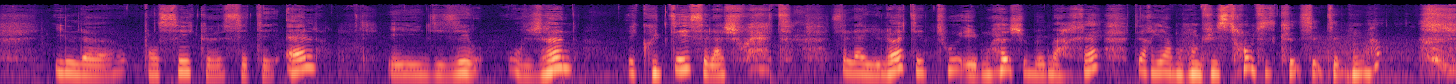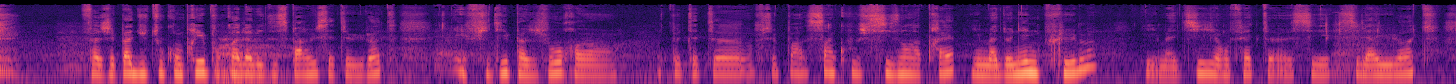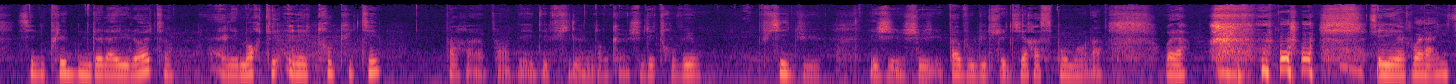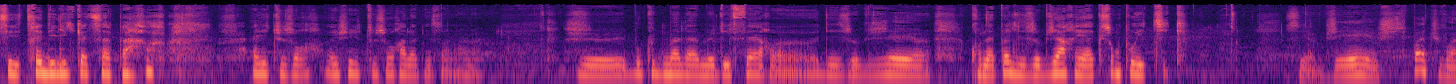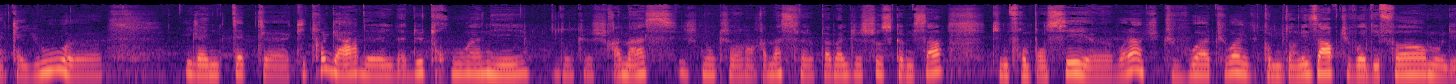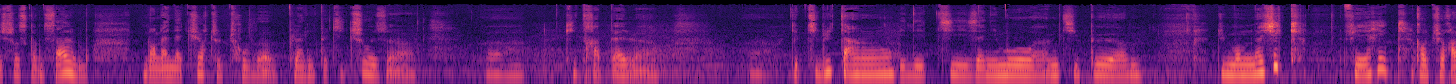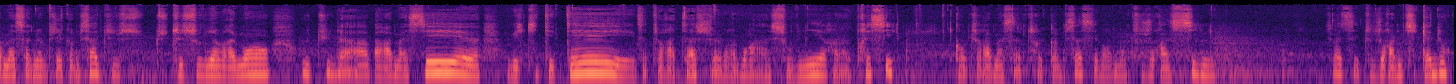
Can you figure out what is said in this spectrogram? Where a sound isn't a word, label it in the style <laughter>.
<laughs> il euh, pensait que c'était elle et il disait aux jeunes écoutez, c'est la chouette, <laughs> c'est la hulotte et tout. Et moi, je me marrais derrière mon buisson puisque c'était moi. Enfin, j'ai pas du tout compris pourquoi elle avait disparu, cette hulotte. Et Philippe, un jour, euh, peut-être, euh, je sais pas, cinq ou six ans après, il m'a donné une plume. il m'a dit, en fait, euh, c'est la hulotte, c'est une plume de la hulotte. Elle est morte électrocutée par, par des, des, fils. Donc, je l'ai trouvée pied du, et je n'ai pas voulu te le dire à ce moment-là. Voilà. <laughs> c'est voilà, très délicat de sa part. Elle est toujours, j'ai toujours à la maison. J'ai beaucoup de mal à me défaire euh, des objets euh, qu'on appelle des objets à réaction poétique. Ces objets, je sais pas, tu vois un caillou, euh, il a une tête qui te regarde, il a deux trous, un nez, donc euh, je ramasse, donc je ramasse euh, pas mal de choses comme ça qui me font penser, euh, voilà, tu, vois, tu vois, comme dans les arbres, tu vois des formes ou des choses comme ça. Dans la nature, tu trouves plein de petites choses qui te rappellent des petits lutins, et des petits animaux un petit peu du monde magique Quand tu ramasses un objet comme ça, tu, te souviens vraiment où tu l'as ramassé, euh, avec qui tu étais, et ça te rattache vraiment à un souvenir euh, précis. Quand tu ramasses un truc comme ça, c'est vraiment toujours un signe. Tu vois, c'est toujours un petit cadeau.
